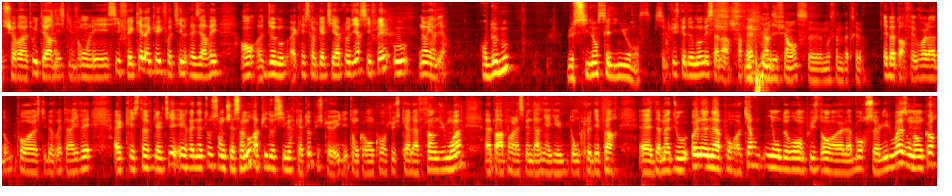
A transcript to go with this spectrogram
sur Twitter disent qu'ils vont les siffler. Quel accueil faut faut-il réserver en euh, deux mots? À Christophe Galtier, applaudir, siffler ou ne rien dire? En deux mots Le silence et l'ignorance. C'est plus que deux mots, mais ça marche, rappelle L'indifférence, euh, moi ça me va très bien. Eh ben parfait, voilà donc pour euh, ce qui devrait arriver Christophe Galtier et Renato Sanchez. Un mot rapide aussi Mercato, puisqu'il est encore en cours jusqu'à la fin du mois. Euh, par rapport à la semaine dernière, il y a eu donc le départ euh, d'Amadou Onana pour 40 millions d'euros en plus dans la bourse lilloise. On a encore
